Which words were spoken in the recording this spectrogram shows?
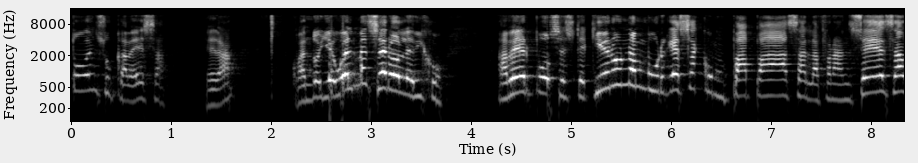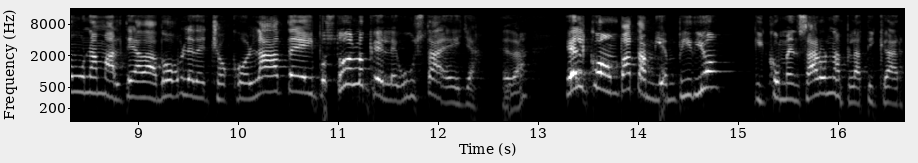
todo en su cabeza, ¿verdad? Cuando llegó el mesero le dijo, a ver, pues este, quiero una hamburguesa con papas a la francesa, una malteada doble de chocolate y pues todo lo que le gusta a ella, ¿verdad? El compa también pidió y comenzaron a platicar.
